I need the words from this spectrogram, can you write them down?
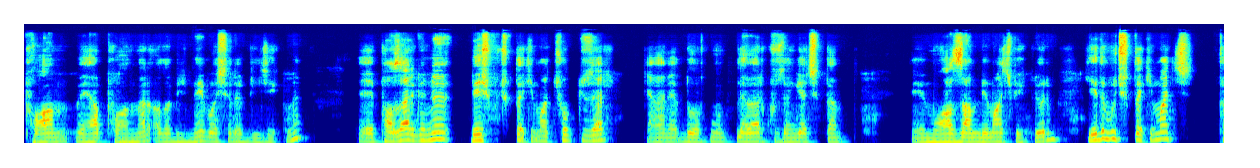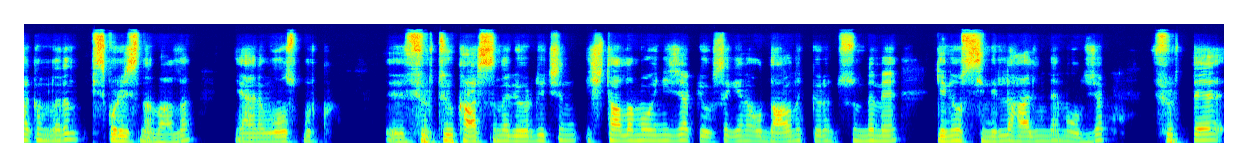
puan veya puanlar alabilmeyi başarabilecek mi? E, Pazar günü 5.30'daki maç çok güzel. Yani Dortmund Leverkusen gerçekten e, muazzam bir maç bekliyorum. 7.30'daki maç takımların psikolojisine bağlı. Yani Wolfsburg e, Fürt'ü karşısında gördüğü için iştahla oynayacak yoksa gene o dağınık görüntüsünde mi gene o sinirli halinde mi olacak? Fürt de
